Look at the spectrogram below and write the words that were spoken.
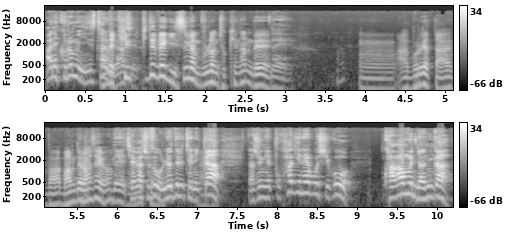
아니, 그러면 아, 인스타를 근데 왜 피? 피드백이 있으면 물론 좋긴 한데 네. 음, 아 모르겠다. 마, 음대로 하세요. 네, 제가 모르겠어요. 주소 올려드릴 테니까 네. 나중에 꼭 확인해 보시고 광화문 연가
